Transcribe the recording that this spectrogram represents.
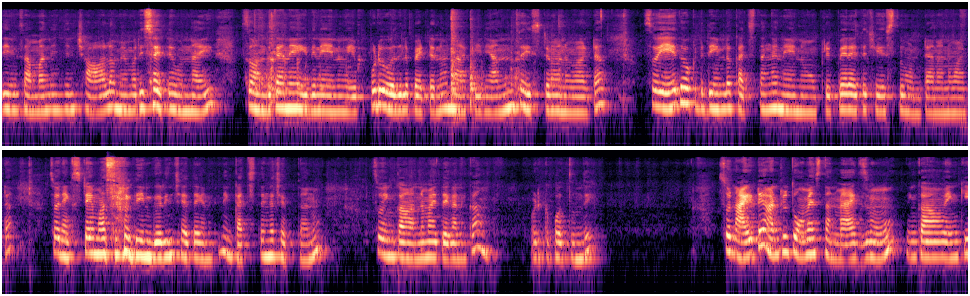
దీనికి సంబంధించిన చాలా మెమరీస్ అయితే ఉన్నాయి. సో అందుకనే ఇది నేను ఎప్పుడు వదిలిపెట్టను. నాకు ఇది అంత ఇష్టం అనమాట సో ఏదో ఒకటి దీనిలో ఖచ్చితంగా నేను ప్రిపేర్ అయితే చేస్తూ ఉంటానన్నమాట. సో నెక్స్ట్ టైం అసలు దీని గురించి అయితే కనుక నేను ఖచ్చితంగా చెప్తాను. సో ఇంకా అన్నం అయితే కనుక ఉడికిపోతుంది. సో నైటే అంట్లు తోమేస్తాను మ్యాక్సిమం ఇంకా వెంకీ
